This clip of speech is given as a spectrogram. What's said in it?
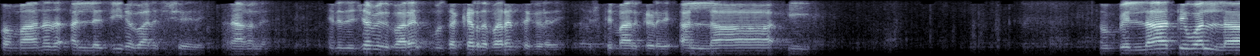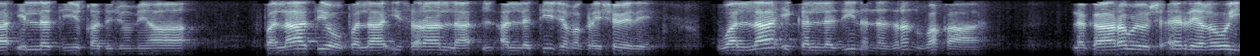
په معنا د الذين باندې شي راغله ان د جمع لپاره مذکر د لپاره څه کړی استعمال کړی الله ای باللات واللا التي قد جمعا فلات او فلا اسرا التي جمع کړی شوی دی واللا اک الذين نظرا وقع لکه عرب یو شاعر دی غوي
